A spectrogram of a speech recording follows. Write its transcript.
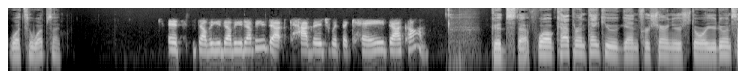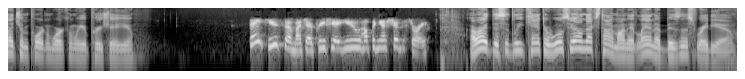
what's the website? It's www.kabbagewithak.com. Good stuff. Well, Kathryn, thank you again for sharing your story. You're doing such important work, and we appreciate you. Thank you so much. I appreciate you helping us share the story. All right, this is Lee Kantor. We'll see you all next time on Atlanta Business Radio.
